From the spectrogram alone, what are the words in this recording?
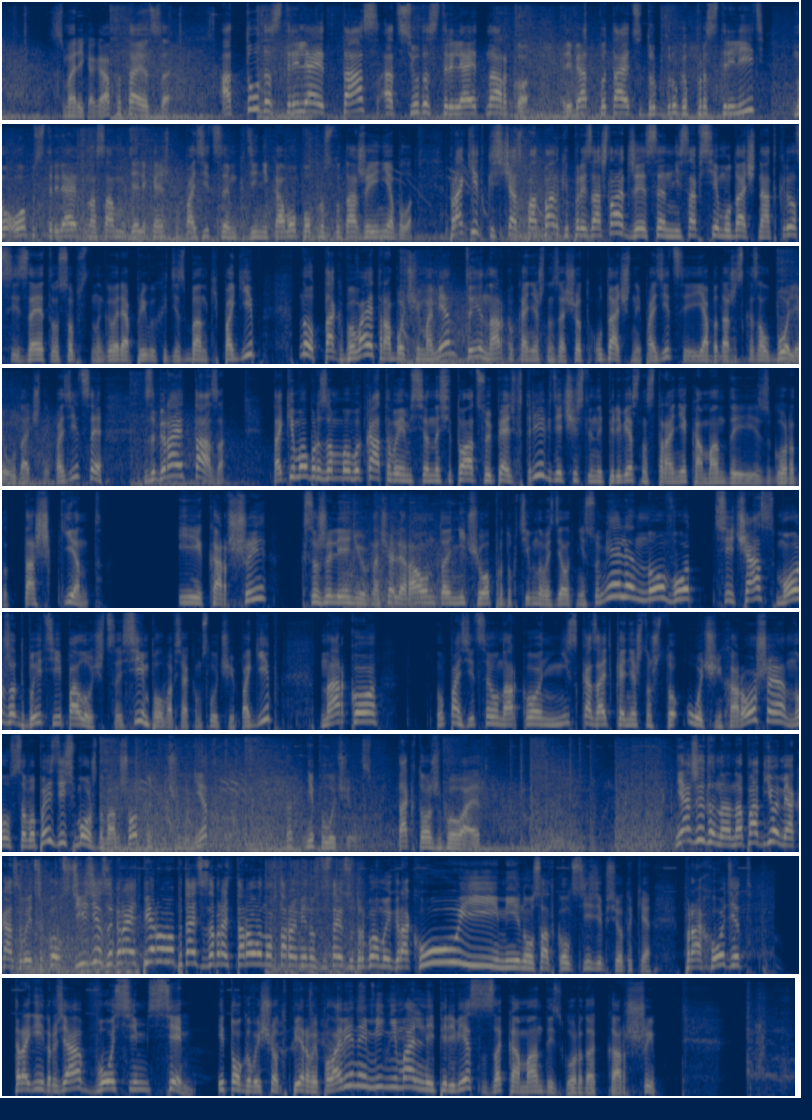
Смотри, как, пытаются Оттуда стреляет ТАСС, отсюда стреляет Нарко. Ребят пытаются друг друга прострелить, но оба стреляют на самом деле, конечно, по позициям, где никого попросту даже и не было. Прокидка сейчас под банкой произошла. GSN не совсем удачно открылся. Из-за этого, собственно говоря, при выходе с банки погиб. Ну, так бывает, рабочий момент. И Нарко, конечно, за счет удачной позиции, я бы даже сказал, более удачной позиции, забирает Таза. Таким образом, мы выкатываемся на ситуацию 5 в 3, где численный перевес на стороне команды из города Ташкент. И Карши, к сожалению, в начале раунда ничего продуктивного сделать не сумели, но вот сейчас, может быть, и получится. Симпл, во всяком случае, погиб. Нарко... Ну, позиция у Нарко, не сказать, конечно, что очень хорошая, но с АВП здесь можно ваншотнуть, почему нет? Но не получилось. Так тоже бывает. Неожиданно на подъеме оказывается Колд Стизи. Забирает первого, пытается забрать второго, но второй минус достается другому игроку. И минус от Колд Стизи все-таки проходит. Дорогие друзья, 8-7. Итоговый счет первой половины. Минимальный перевес за командой из города Карши.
